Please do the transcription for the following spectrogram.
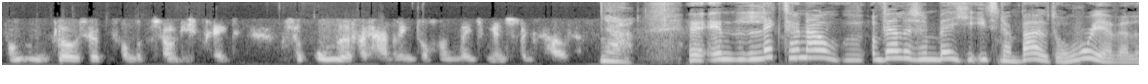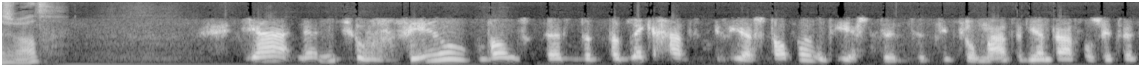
van een close-up van de persoon die spreekt. Dus om de vergadering toch een beetje menselijk te houden. Ja. En lekt er nou wel eens een beetje iets naar buiten? Hoor jij wel eens wat? Ja, nou, niet zoveel, want uh, dat, dat lekker gaat via stappen. Want eerst de, de diplomaten die aan tafel zitten,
